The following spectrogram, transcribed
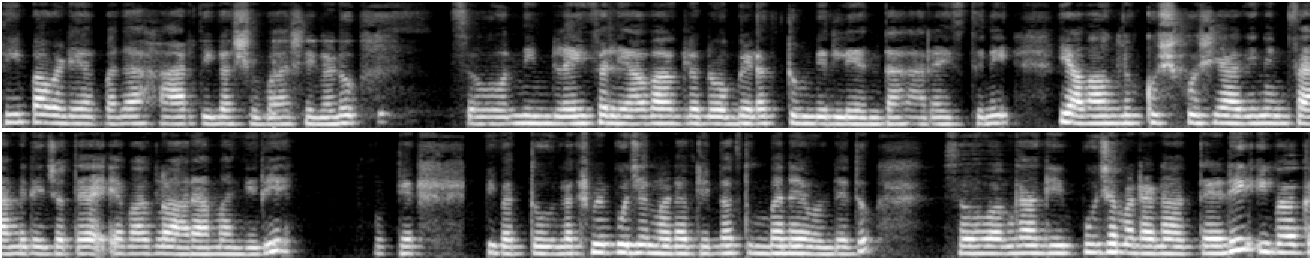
ದೀಪಾವಳಿ ಹಬ್ಬದ ಹಾರ್ದಿಕ ಶುಭಾಶಯಗಳು. ಸೊ ನಿಮ್ಮ ಲೈಫಲ್ಲಿ ಯಾವಾಗ್ಲೂ ಬೆಳಕು ತುಂಬಿರ್ಲಿ ಅಂತ ಹಾರೈಸ್ತೀನಿ. ಯಾವಾಗಲೂ ಖುಷಿ ಖುಷಿಯಾಗಿ ನಿಮ್ಮ ಫ್ಯಾಮಿಲಿ ಜೊತೆ ಯಾವಾಗಲೂ ಆರಾಮಾಗಿರಿ. ಓಕೆ ಇವತ್ತು ಲಕ್ಷ್ಮಿ ಪೂಜೆ ಮಾಡೋದ್ರಿಂದ ತುಂಬಾನೇ ಒಳ್ಳೇದು. ಸೊ ಹಂಗಾಗಿ ಪೂಜೆ ಮಾಡೋಣ ಅಂತ ಹೇಳಿ ಇವಾಗ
